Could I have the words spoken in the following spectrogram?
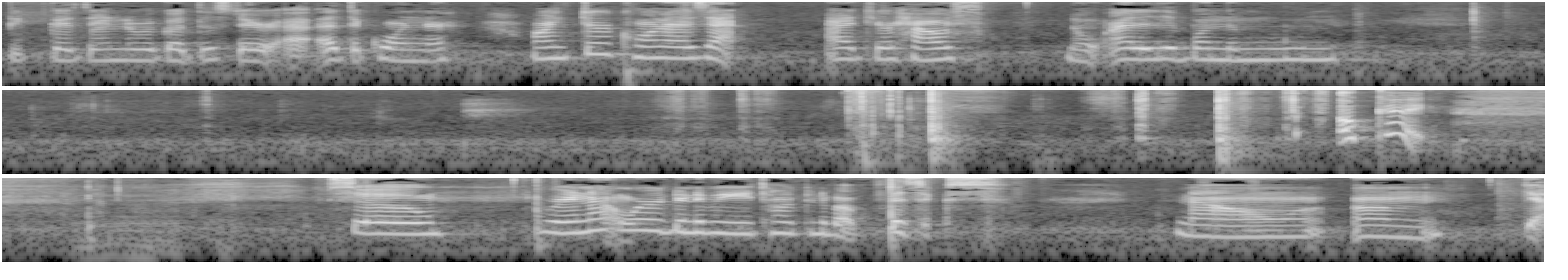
Because I never got to stare at, at the corner. Aren't there corners at, at your house? No, I live on the moon. Okay. So, right now we're going to be talking about physics. Now, um, yeah.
